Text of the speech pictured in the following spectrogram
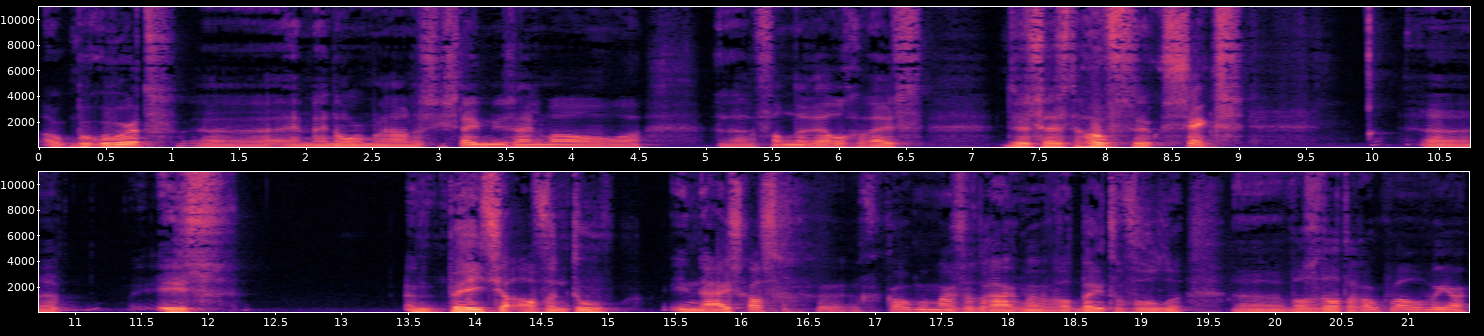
ook beroerd. Uh, en mijn hormonale systeem is helemaal uh, van de rel geweest. Dus het hoofdstuk seks is een beetje af en toe in de ijskast gekomen. Maar zodra ik me wat beter voelde, was dat er ook wel weer.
